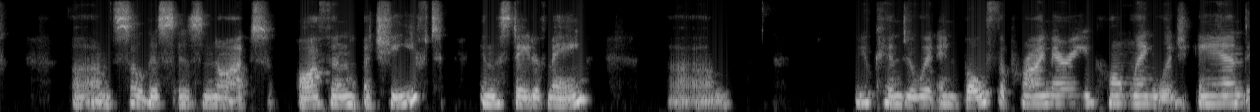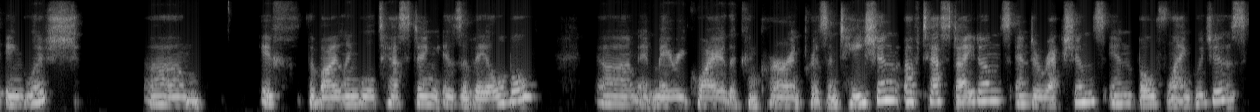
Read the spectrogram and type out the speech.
Um, so this is not often achieved in the state of Maine. Um, you can do it in both the primary home language and English. Um, if the bilingual testing is available. Um, it may require the concurrent presentation of test items and directions in both languages.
